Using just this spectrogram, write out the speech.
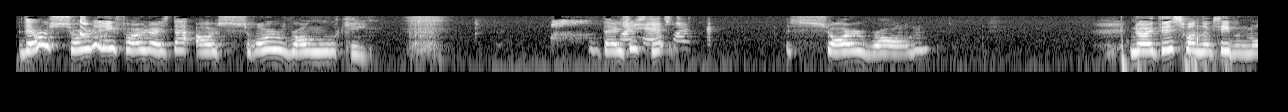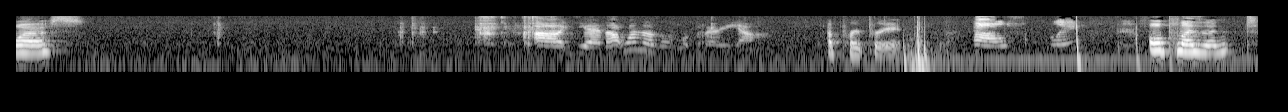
there are so many photos that are so wrong looking. They My just look so wrong. No, this one looks even worse. Uh, yeah, that one doesn't look very um. Appropriate. Mildly. Or pleasant.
